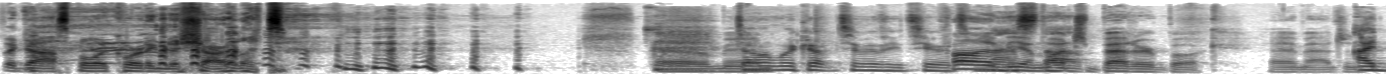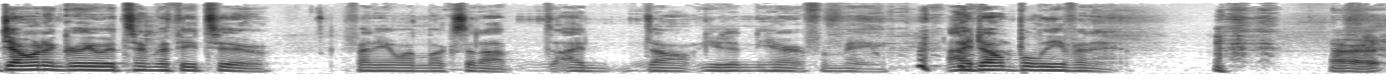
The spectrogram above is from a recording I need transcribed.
The gospel according to Charlotte. Oh man. Don't look up Timothy two. It's Probably be a messed much up. better book, I imagine. I don't agree with Timothy two. If anyone looks it up, I don't. You didn't hear it from me. I don't believe in it. All right.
